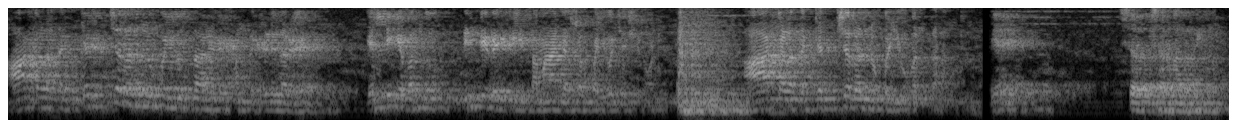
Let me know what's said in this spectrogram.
ಆಕಳದ ಕೆಚ್ಚಲನ್ನು ಕೊಯ್ಯುತ್ತಾರೆ ಅಂತ ಹೇಳಿದರೆ ಎಲ್ಲಿಗೆ ಬಂದು ನಿಂತಿದೆ ಈ ಸಮಾಜ ಸ್ವಲ್ಪ ಯೋಚಿಸಿ ನೋಡಿ. ಆಕಳದ ಕೆಚ್ಚಲನ್ನು ಕೊಯ್ಯುವಂತಹ ಶರಣಾರ್ಥಿಗಳು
